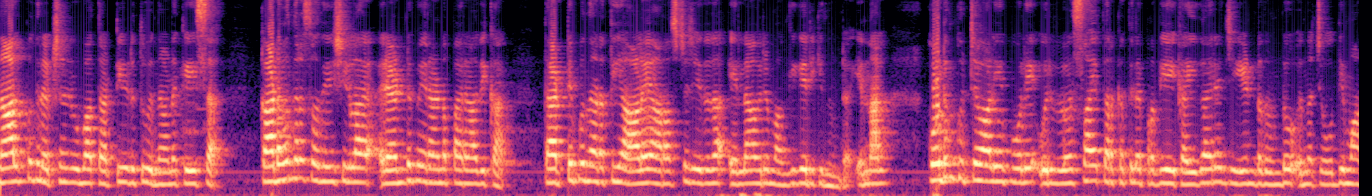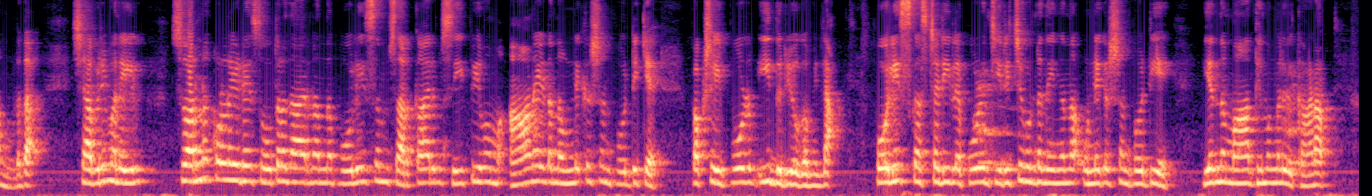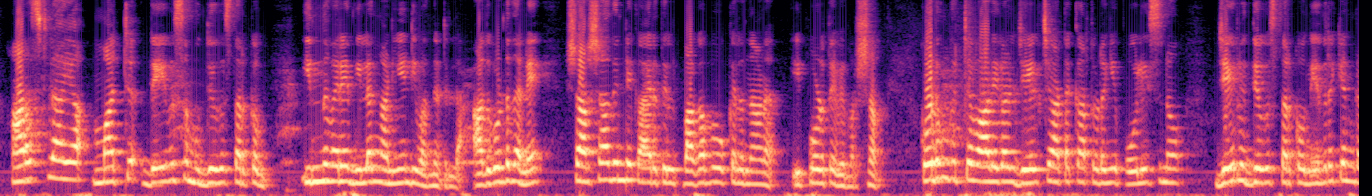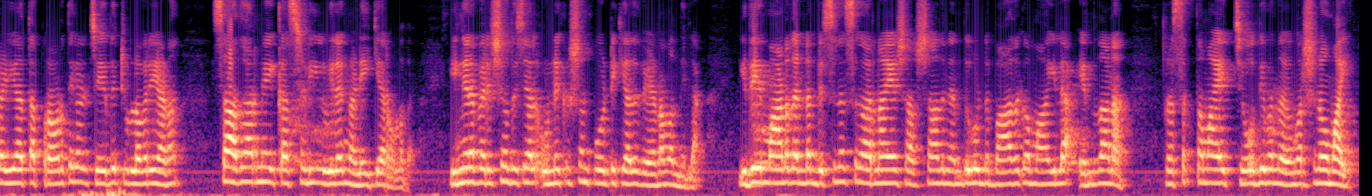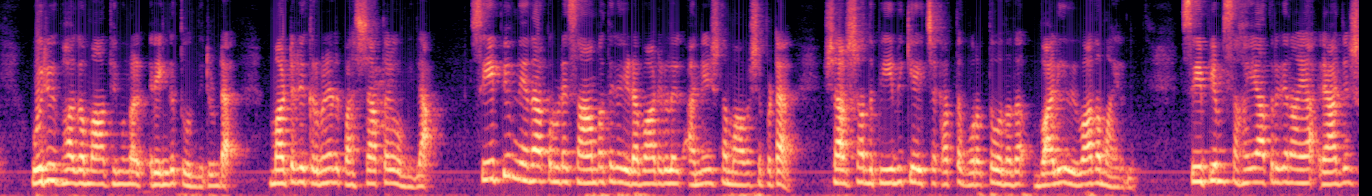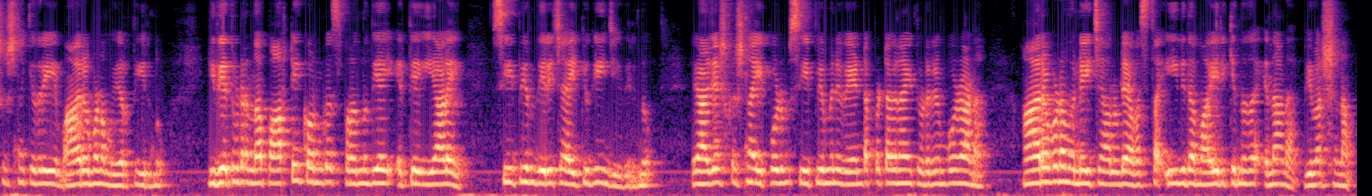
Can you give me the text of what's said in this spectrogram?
നാൽപ്പത് ലക്ഷം രൂപ തട്ടിയെടുത്തു എന്നാണ് കേസ്. കടവന്തര സ്വദേശികളായ രണ്ടുപേരാണ് പരാതിക്കാർ. തട്ടിപ്പ് നടത്തിയ ആളെ അറസ്റ്റ് ചെയ്തത് എല്ലാവരും അംഗീകരിക്കുന്നുണ്ട്. എന്നാൽ കൊടും കുറ്റവാളിയെ പോലെ ഒരു വ്യവസായ തർക്കത്തിലെ പ്രതിയെ കൈകാര്യം ചെയ്യേണ്ടതുണ്ടോ എന്ന ചോദ്യമാണുള്ളത്. ശബരിമലയിൽ സ്വർണക്കൊള്ളയുടെ സൂത്രധാരനെന്ന് പോലീസും സർക്കാരും സി പി എമ്മും ആണയിടുന്ന ഉണ്ണികൃഷ്ണൻ പോറ്റിക്ക് പക്ഷേ ഇപ്പോഴും ഈ ദുര്യോഗമില്ല. പോലീസ് കസ്റ്റഡിയിൽ എപ്പോഴും ചിരിച്ചുകൊണ്ട് നീങ്ങുന്ന ഉണ്ണികൃഷ്ണൻ പോറ്റിയെ എന്ന് മാധ്യമങ്ങളിൽ കാണാം. അറസ്റ്റിലായ മറ്റ് ദേവസ്വം ഉദ്യോഗസ്ഥർക്കും ഇന്ന് വരെ വിലങ്ങണിയേണ്ടി വന്നിട്ടില്ല. അതുകൊണ്ട് തന്നെ ഷർഷാദിന്റെ കാര്യത്തിൽ പകപോക്കലെന്നാണ് ഇപ്പോഴത്തെ വിമർശനം. കൊടും കുറ്റവാളികൾ ജയിൽ ചാട്ടക്കാർ തുടങ്ങി പോലീസിനോ ജയിൽ ഉദ്യോഗസ്ഥർക്കോ നിയന്ത്രിക്കാൻ കഴിയാത്ത പ്രവർത്തികൾ ചെയ്തിട്ടുള്ളവരെയാണ് സാധാരണയായി കസ്റ്റഡിയിൽ വില വിലങ്ങണിയിക്കാറുള്ളത് ഇങ്ങനെ പരിശോധിച്ചാൽ ഉണ്ണികൃഷ്ണൻ പോട്ടിക്ക് അത് വേണമെന്നില്ല. ഇതേ മാനദണ്ഡം ബിസിനസ്സുകാരനായ ഷർഷാദിന് എന്തുകൊണ്ട് ബാധകമായില്ല എന്നതാണ് പ്രസക്തമായ ചോദ്യമെന്ന വിമർശനവുമായി ഒരു വിഭാഗം മാധ്യമങ്ങൾ രംഗത്ത് വന്നിട്ടുണ്ട്. മറ്റൊരു ക്രിമിനൽ പശ്ചാത്തലവുമില്ല. സി പി എം നേതാക്കളുടെ സാമ്പത്തിക ഇടപാടുകളിൽ അന്വേഷണം ആവശ്യപ്പെട്ട് ഷർഷാദ് പി ബിക്ക് അയച്ച കത്ത് പുറത്തു വന്നത് വലിയ വിവാദമായിരുന്നു. സി പി എം സഹയാത്രികനായ രാജേഷ് കൃഷ്ണയ്ക്കെതിരെയും ആരോപണം ഉയർത്തിയിരുന്നു. ഇതേ തുടർന്ന് പാർട്ടി കോൺഗ്രസ് പ്രതിനിധിയായി എത്തിയ ഇയാളെ സി പി എം തിരിച്ചയക്കുകയും ചെയ്തിരുന്നു. രാജേഷ് കൃഷ്ണ ഇപ്പോഴും സി പി എമ്മിന് വേണ്ടപ്പെട്ടവനായി തുടരുമ്പോഴാണ് ആരോപണം ഉന്നയിച്ച ആളുടെ അവസ്ഥ ഈ വിധമായിരിക്കുന്നത് എന്നാണ് വിമർശനം.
